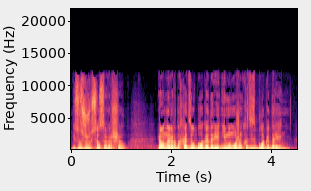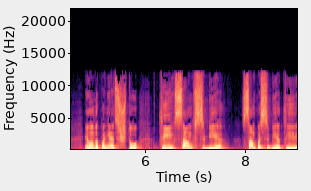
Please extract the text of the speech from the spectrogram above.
Иисус уже все совершил. И Он, наверное, ходил в благодарение. И мы можем ходить в благодарение. И надо понять, что ты сам в себе, сам по себе, ты,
